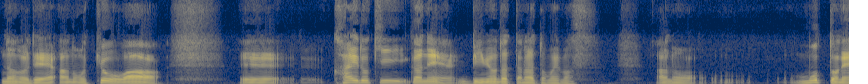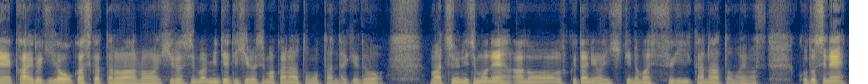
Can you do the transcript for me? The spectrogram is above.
なので、あの、今日は、えー、買い時がね、微妙だったなと思います。あの、もっとね、買い時がおかしかったのは、あの、広島、見てて広島かなと思ったんだけど、まあ中日もね、あの、福谷を引き伸ばしすぎかなと思います。今年ね、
